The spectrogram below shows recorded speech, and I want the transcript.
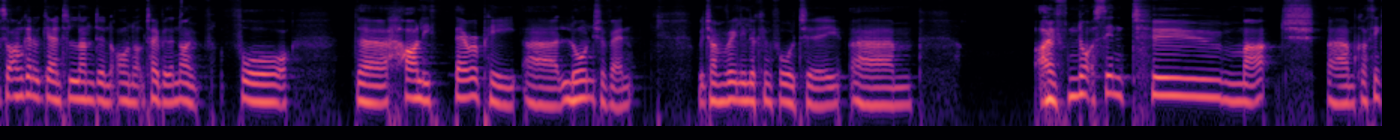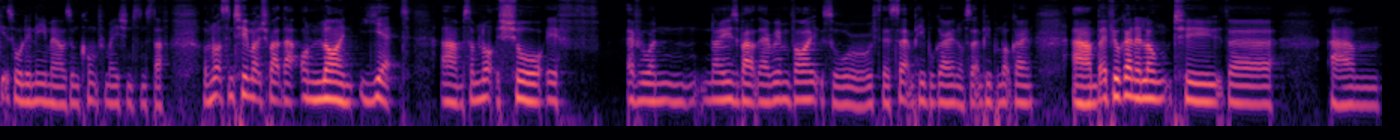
so I'm going to be going to London on October the 9th for the Harley Therapy uh, launch event, which I'm really looking forward to. Um, I've not seen too much. Um, I think it's all in emails and confirmations and stuff. I've not seen too much about that online yet, um, so I'm not sure if everyone knows about their invites or if there's certain people going or certain people not going. Um, but if you're going along to the um,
